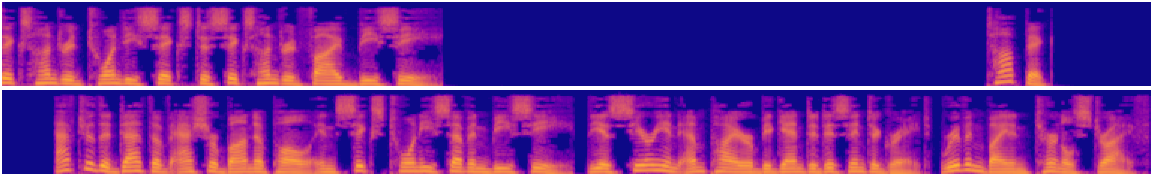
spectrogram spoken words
626–605 BC After the death of Ashurbanipal in 627 BC, the Assyrian Empire began to disintegrate, riven by internal strife.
